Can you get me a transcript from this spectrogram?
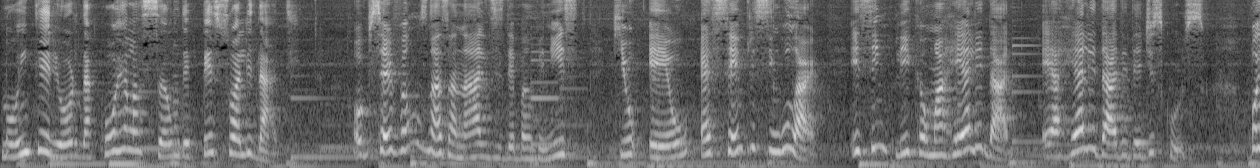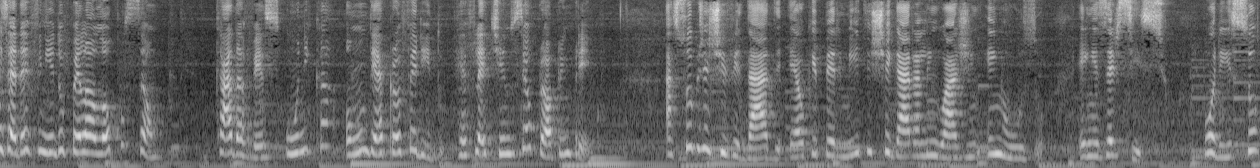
no interior da correlação de pessoalidade. Observamos nas análises de Benveniste que o eu é sempre singular e se implica uma realidade, é a realidade de discurso, pois é definido pela locução, cada vez única onde é proferido, refletindo seu próprio emprego. A subjetividade é o que permite chegar à linguagem em uso, em exercício. Por isso,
